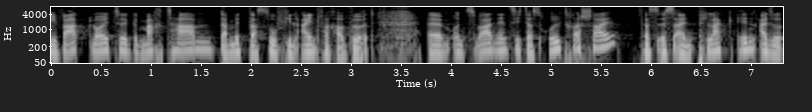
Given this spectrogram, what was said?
Privatleute gemacht haben, damit das so viel einfacher wird. Ähm, und zwar nennt sich das Ultraschall. Das ist ein Plugin, also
